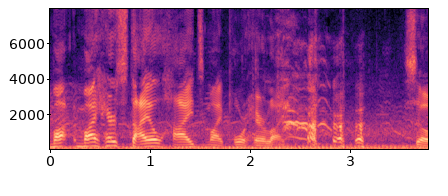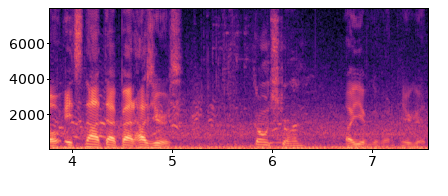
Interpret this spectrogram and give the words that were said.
my, my hairstyle hides my poor hairline. so it's not that bad. How's yours? Going strong. Oh, you have a good one. You're good.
